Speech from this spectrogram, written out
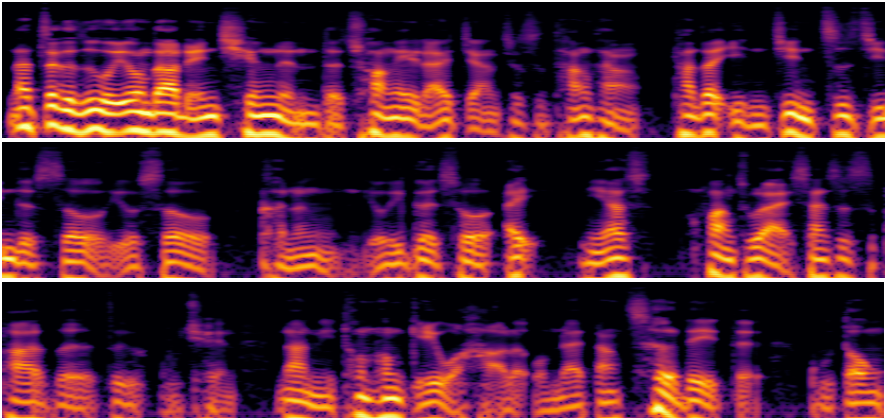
那这个如果用到年轻人的创业来讲，就是常常他在引进资金的时候，有时候可能有一个说：“哎，你要是。”放出来三四十趴的这个股权，那你通通给我好了，我们来当策略的股东，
